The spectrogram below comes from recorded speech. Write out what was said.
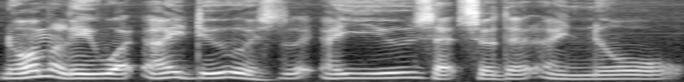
normally, what I do is I use that so that I know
